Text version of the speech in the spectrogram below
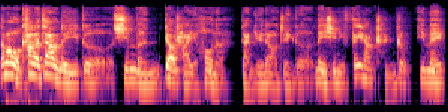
那么我看了这样的一个新闻调查以后呢？感觉到这个内心里非常沉重，因为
